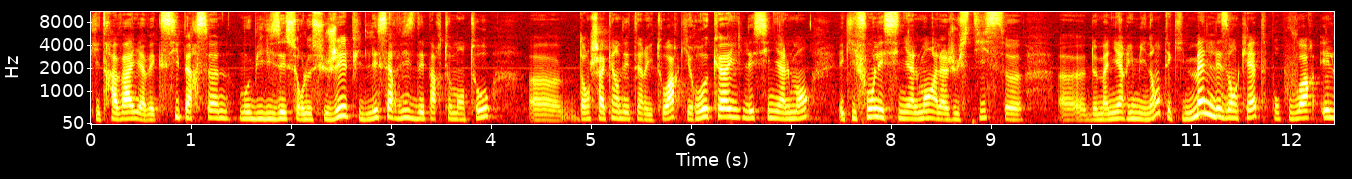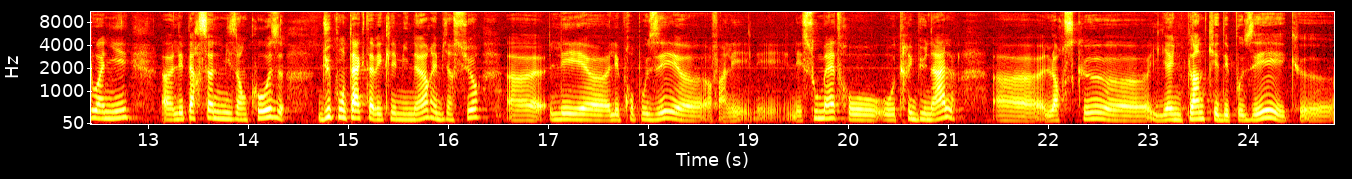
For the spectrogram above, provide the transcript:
qui travaille avec six personnes mobilisées sur le sujet, et puis les services départementaux euh, dans chacun des territoires qui recueillent les signalements et qui font les signalements à la justice de manière imminente et qui mènent les enquêtes pour pouvoir éloigner les personnes mises en cause du contact avec les mineurs et bien sûr les, proposer, enfin les, les, soumettre au, au tribunal lorsqu'il y a une plainte qui est déposée et que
